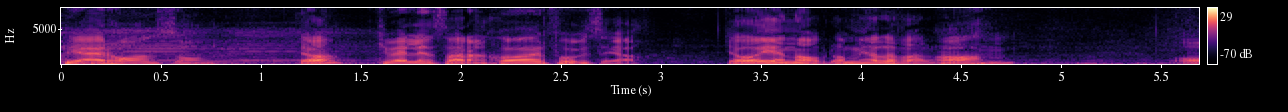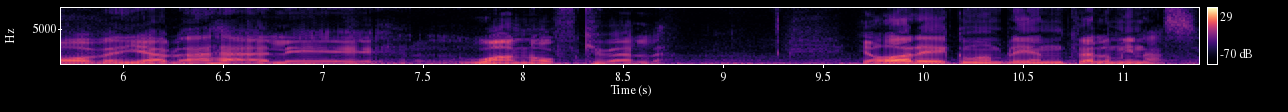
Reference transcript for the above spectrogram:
Pierre Hansson, Ja, kvällens arrangör får vi säga. Jag är en av dem i alla fall. Ja. Mm. Av en jävla härlig one-off kväll. ja det kommer att bli en kväll att minnas.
